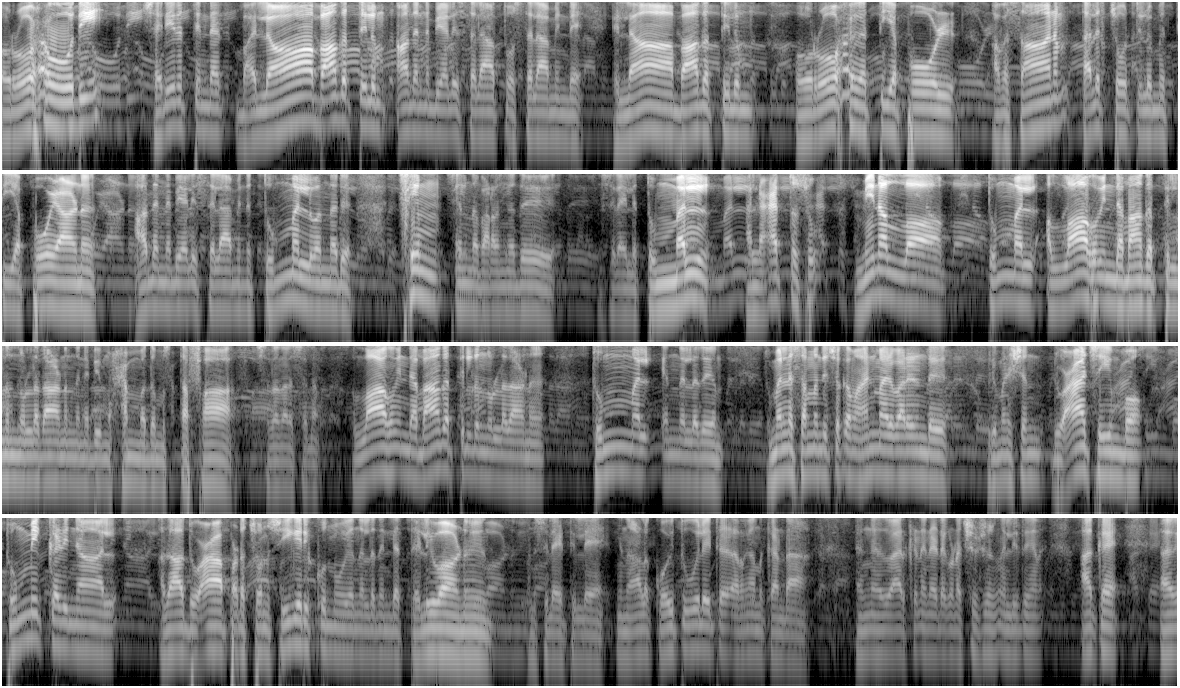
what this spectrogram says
റോഹോദി ശരീരത്തിന്റെ എല്ലാ ഭാഗത്തിലും ആദൻ നബി അലി സ്വലാത്തു വസ്സലാമിന്റെ എല്ലാ ഭാഗത്തിലും റോഹ എത്തിയപ്പോൾ അവസാനം തലച്ചോറ്റിലും എത്തിയപ്പോഴാണ് ആദൻ നബി അലി ഇസ്ലാമിന് തുമ്മൽ വന്നത്. ഛിം എന്ന് പറഞ്ഞത്. തുമ്മൽ മിനല്ലാ. തുമ്മൽ അള്ളാഹുവിന്റെ ഭാഗത്തിൽ നിന്നുള്ളതാണെന്ന് നബി മുഹമ്മദ് മുസ്തഫ വസല്ലം. അള്ളാഹുവിന്റെ ഭാഗത്തിൽ നിന്നുള്ളതാണ് തുമ്മൽ എന്നുള്ളത്. തുമ്മലിനെ സംബന്ധിച്ചൊക്കെ മഹാന്മാർ പറയുന്നുണ്ട് ഒരു മനുഷ്യൻ ദുആ ചെയ്യുമ്പോൾ തുമ്മിക്കഴിഞ്ഞാൽ അത് ദുആ പടച്ചോൻ സ്വീകരിക്കുന്നു എന്നുള്ളതിന്റെ തെളിവാണ്. മനസ്സിലായിട്ടില്ലേ? ഇനി നാളെ കൊയ്ത്തൂലായിട്ട് ഇറങ്ങാൻ നിൽക്കണ്ട. അങ്ങനെ വാർക്കണേനായിട്ട് കൂടെ നെല്ലിട്ട് ഇങ്ങനെ ഒക്കെ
